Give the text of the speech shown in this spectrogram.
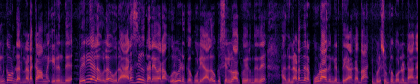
என்கவுண்டர் நடக்காமல் இருந்து பெரிய அளவில் ஒரு அரசியல் தலைவராக உருவெடுக்கக்கூடிய அளவுக்கு செல்வாக்கு இருந்தது. அது கூடாதுங்கிறதுக்காக தான் இப்படி சுட்டு கொண்டுட்டாங்க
